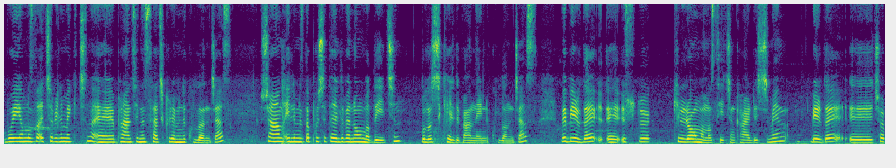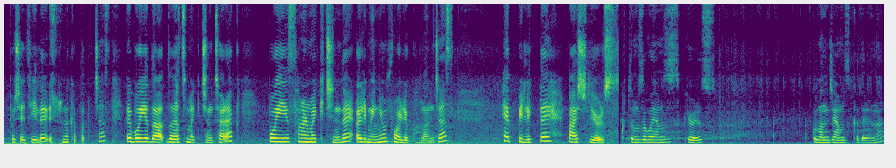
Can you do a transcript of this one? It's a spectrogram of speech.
boyamızı açabilmek için e, Pantene'in saç kremini kullanacağız. Şu an elimizde poşet eldiven olmadığı için bulaşık eldivenlerini kullanacağız. Ve bir de e, üstü kirli olmaması için kardeşimin bir de e, çöp poşetiyle üstünü kapatacağız. Ve boyayı da dağıtmak için tarak, boyayı sarmak için de alüminyum folyo kullanacağız. Hep birlikte başlıyoruz. Kutumuza boyamızı sıkıyoruz. Kullanacağımız kadarını.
